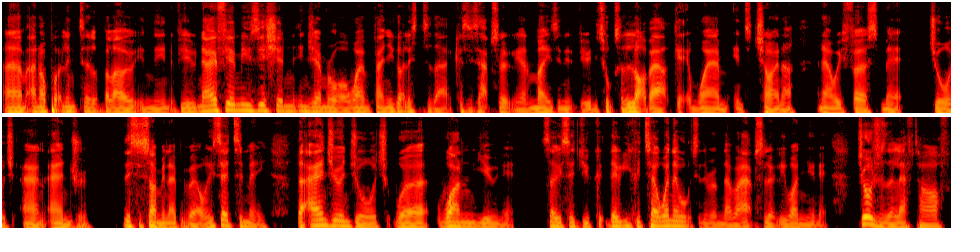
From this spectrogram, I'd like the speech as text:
um, and I'll put a link to it below in the interview. Now, if you're a musician in general or a Wham fan, you've got to listen to that because it's absolutely an amazing interview. And he talks a lot about getting Wham into China and how we first met George and Andrew. This is Simon Napier Bell. He said to me that Andrew and George were one unit. So he said you could they, you could tell when they walked in the room they were absolutely one unit. George was the left half,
